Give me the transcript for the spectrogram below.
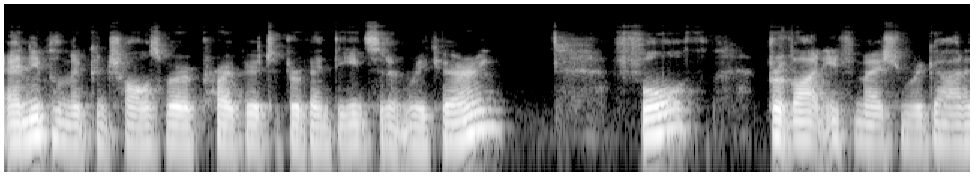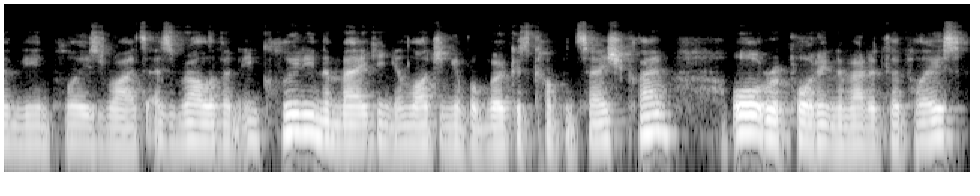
and implement controls where appropriate to prevent the incident recurring. Fourth, provide information regarding the employee's rights as relevant, including the making and lodging of a workers' compensation claim or reporting the matter to the police.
